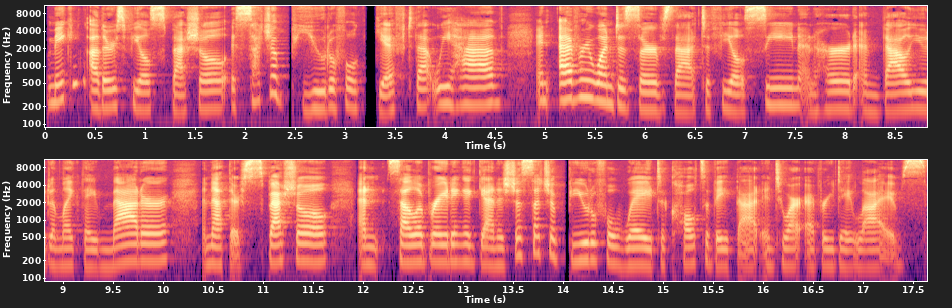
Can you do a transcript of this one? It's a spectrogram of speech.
making others feel special is such a beautiful gift that we have. And everyone deserves that to feel seen and heard and valued and like they matter and that they're special. And celebrating again is just such a beautiful way to cultivate that into our everyday lives.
